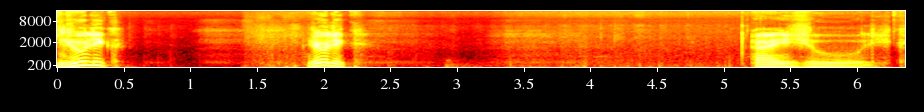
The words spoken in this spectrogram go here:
Жулик. Жулик. Ай, жулик.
